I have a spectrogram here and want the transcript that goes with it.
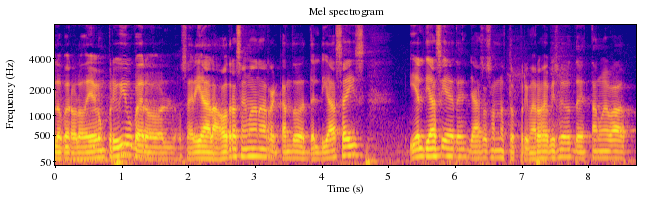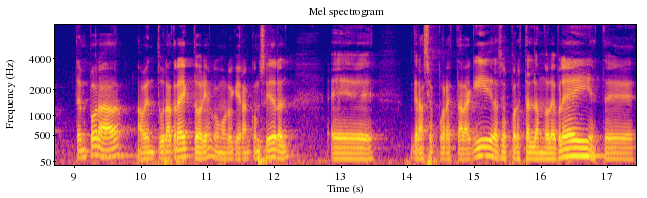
lo, pero lo de hoy es un preview, pero sería la otra semana, arrancando desde el día 6 y el día 7, ya esos son nuestros primeros episodios de esta nueva temporada, aventura trayectoria, como lo quieran considerar. Eh, gracias por estar aquí, gracias por estar dándole play, este,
